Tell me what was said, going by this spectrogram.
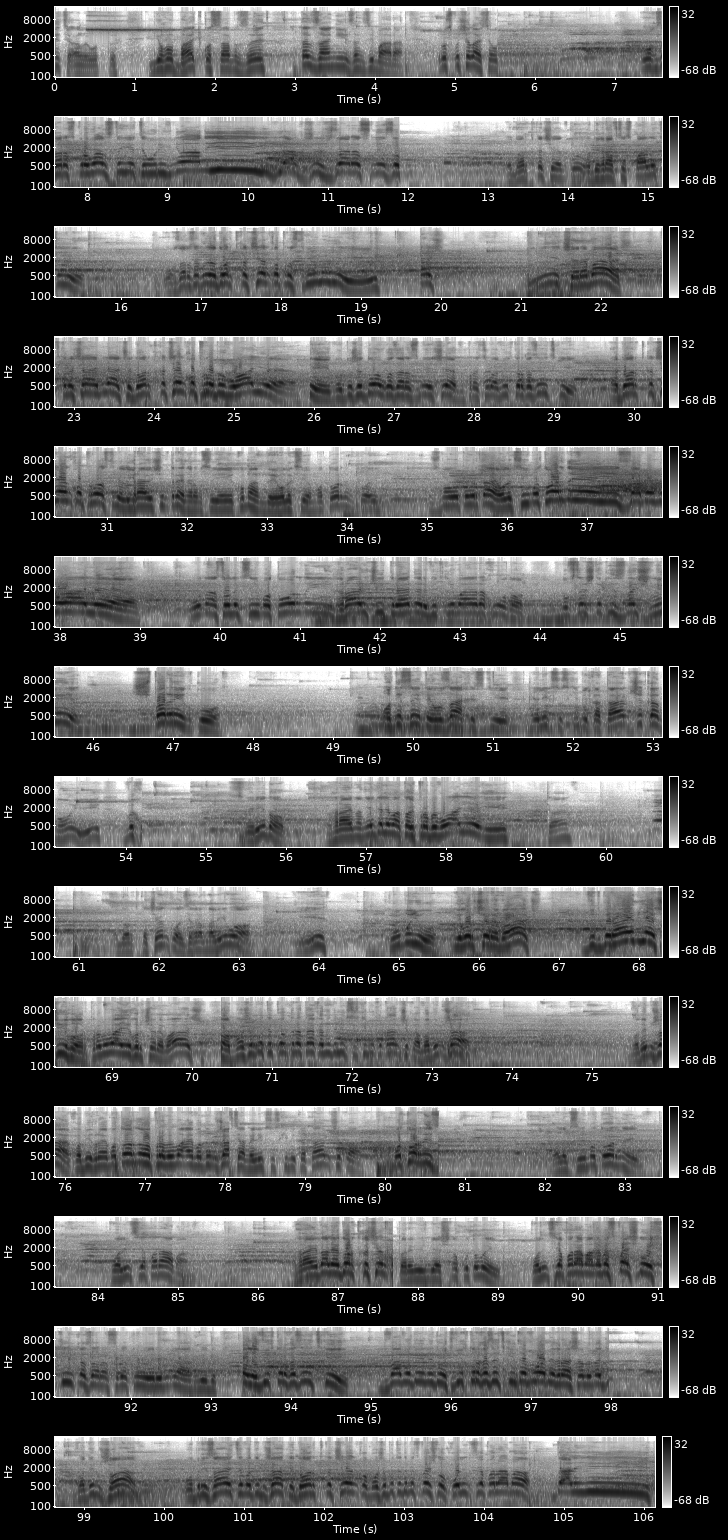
Але от його батько сам з Танзанії, Занзібара. Розпочалася. от- Ох, зараз провал стається у рівнян. І як же ж зараз не за. Едуард Ткаченко обігрався з палицею. Ох, зараз Едуард Ткаченко прострілює. І... І Черебач втрачає м'яч. Едуард Ткаченко пробиває. І, ну дуже довго зараз з м'ячем працював Віктор Газицький. Едуард Ткаченко простріл. Граючим тренером своєї команди Олексієм Моторним. Той знову повертає. Олексій Моторний забиває. У нас Олексій Моторний, граючий тренер, відкриває рахунок. Ну все ж таки знайшли шпаринку. Одесити у захисті Еліксус Хіміка Танчика. Ну і виходить. Свірідов грає на Недялєва, той пробиває і. Едуард Ткаченко зіграв наліво. І Кубою Ігор Черевач. Відбирає м'яч Ігор. Пробиває Ігор Черевач. Може бути контратака від Еліксус Хіміка Танчика. Вадим Жак. Вадим Жак обігрує моторного, пробиває Вадим Жак. Ця Еліксус Хіміка Танчика. Моторний. Олексій Моторний. Колінс Япарама. Грає далі Едуард Ткаченко. Перевів м'яч на кутовий. Колінс Япарама небезпечно. Стійка зараз рятує рівнян від Віктор Газицький. Два в один ідуть. Віктор Газицький йде в обіграш, але наді... Вадим Жак. Обрізається Вадим Жак. Едуард Ткаченко. Може бути небезпечно. Колінс Япарама. Далі.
